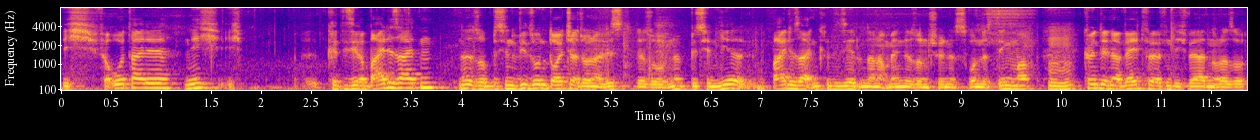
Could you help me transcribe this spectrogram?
Ich verurteile nicht, ich kritisiere beide Seiten. Ne? So ein bisschen wie so ein deutscher Journalist, der so ne, ein bisschen hier beide Seiten kritisiert und dann am Ende so ein schönes, rundes Ding macht. Könnte in der Welt veröffentlicht werden oder so.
